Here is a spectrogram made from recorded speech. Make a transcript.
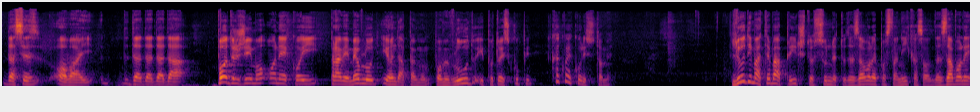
da se, ovaj, da, da, da, da podržimo one koji prave mevlud i onda po mevludu i po toj skupini. Kako je korist tome? Ljudima treba pričati o sunnetu, da zavole poslanika, da zavole,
